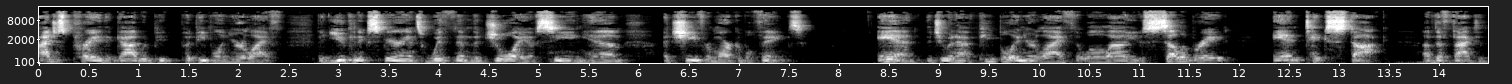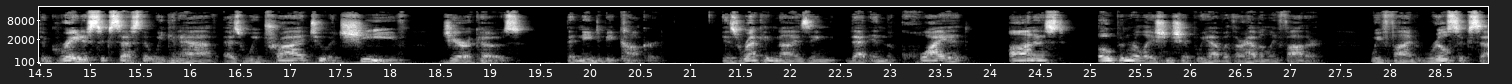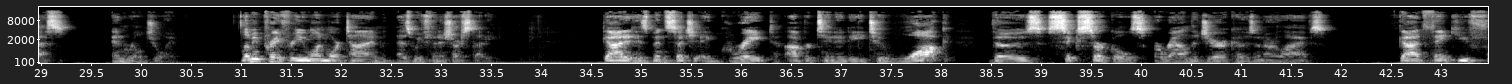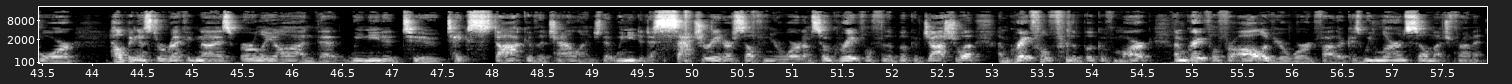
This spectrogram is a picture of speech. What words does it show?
I just pray that God would put people in your life that you can experience with them the joy of seeing Him achieve remarkable things. And that you would have people in your life that will allow you to celebrate and take stock of the fact that the greatest success that we can have as we try to achieve Jerichos that need to be conquered is recognizing that in the quiet, honest, open relationship we have with our Heavenly Father, we find real success and real joy. Let me pray for you one more time as we finish our study. God, it has been such a great opportunity to walk those six circles around the Jerichos in our lives. God, thank you for helping us to recognize early on that we needed to take stock of the challenge, that we needed to saturate ourselves in your word. I'm so grateful for the book of Joshua. I'm grateful for the book of Mark. I'm grateful for all of your word, Father, because we learn so much from it.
